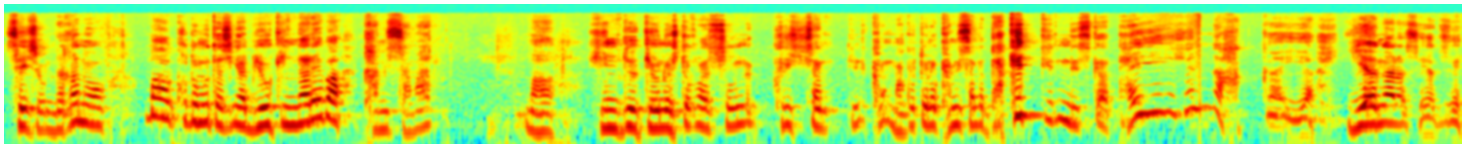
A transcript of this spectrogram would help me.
聖書の中の、まあ、子供たちが病気になれば神様まあヒンドゥー教の人がそんなクリスチャンっていう誠の神様だけって言うんですが大変な迫害や嫌がらせやですね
